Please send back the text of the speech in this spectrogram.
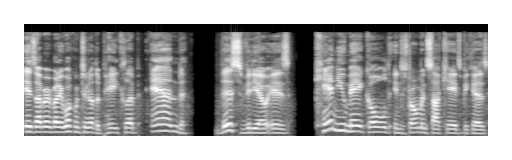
is up everybody? Welcome to another Paiid clip and this video is can you make gold in Stormwind Stockades because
